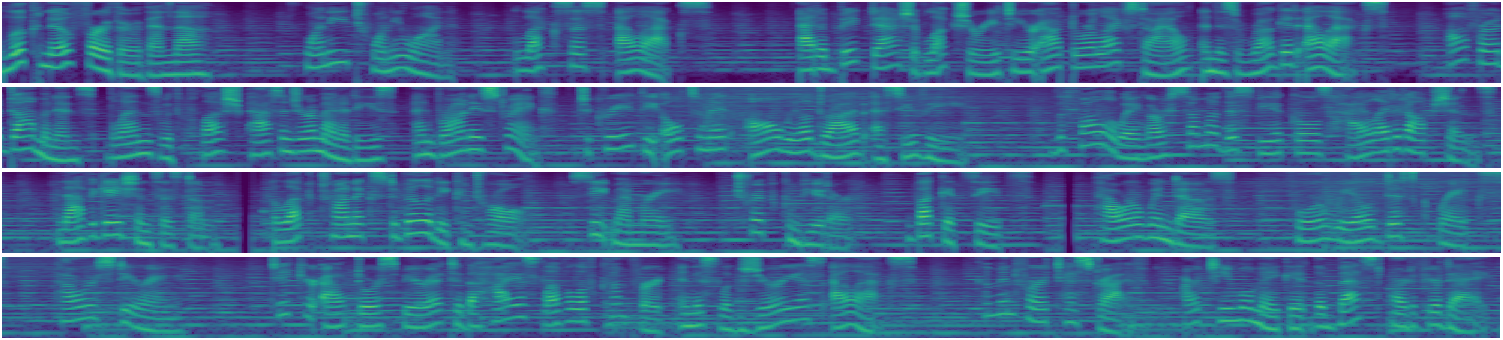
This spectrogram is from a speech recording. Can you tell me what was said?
Look no further than the 2021 Lexus LX. Add a big dash of luxury to your outdoor lifestyle in this rugged LX. Off-road dominance blends with plush passenger amenities and brawny strength to create the ultimate all-wheel drive SUV. The following are some of this vehicle's highlighted options. Navigation system, electronic stability control, seat memory, trip computer, bucket seats, power windows, four-wheel disc brakes, power steering. Take your outdoor spirit to the highest level of comfort in this luxurious LX. Come in for a test drive. Our team will make it the best part of your day.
